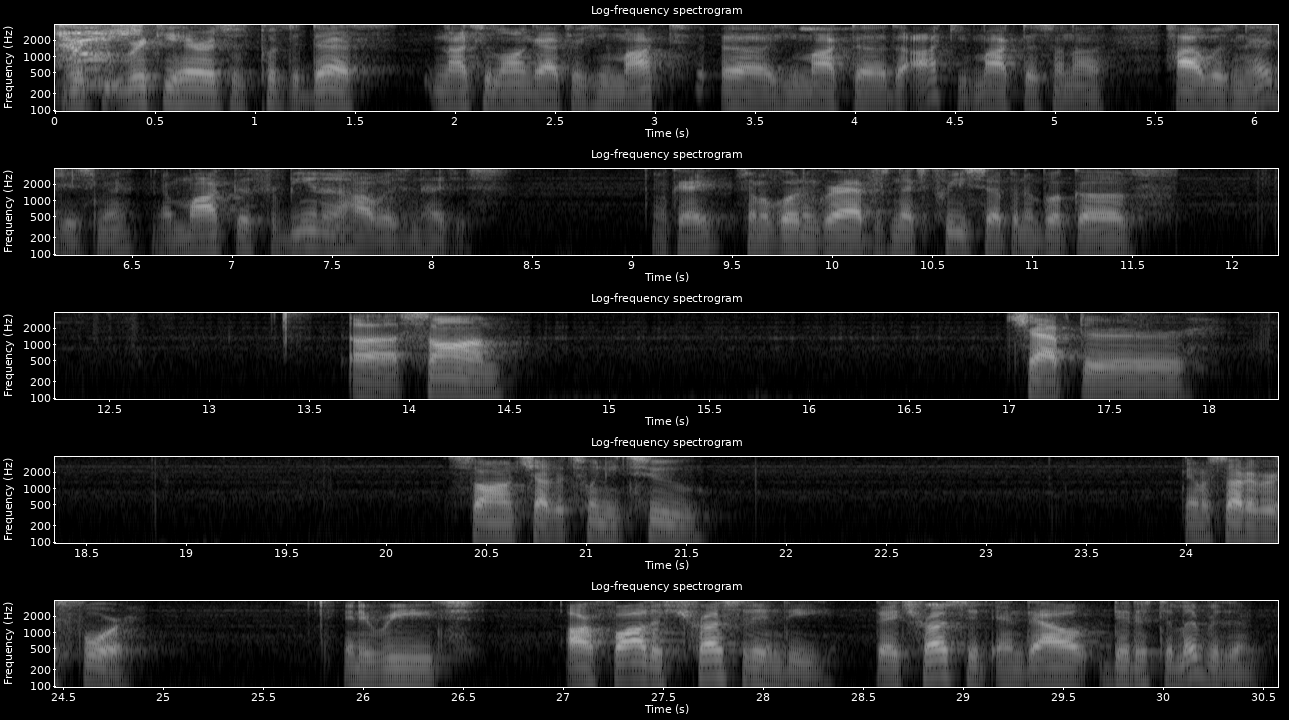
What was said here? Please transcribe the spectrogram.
Ricky, Ricky Harris was put to death not too long after he mocked uh, he mocked uh, the Aki, mocked us on uh, highways and hedges, man, and mocked us for being in the highways and hedges. Okay, so I'm gonna go ahead and grab this next precept in the book of uh, Psalm, chapter Psalm chapter 22. I'm gonna start at verse four, and it reads, "Our fathers trusted in thee; they trusted, and thou didst deliver them."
